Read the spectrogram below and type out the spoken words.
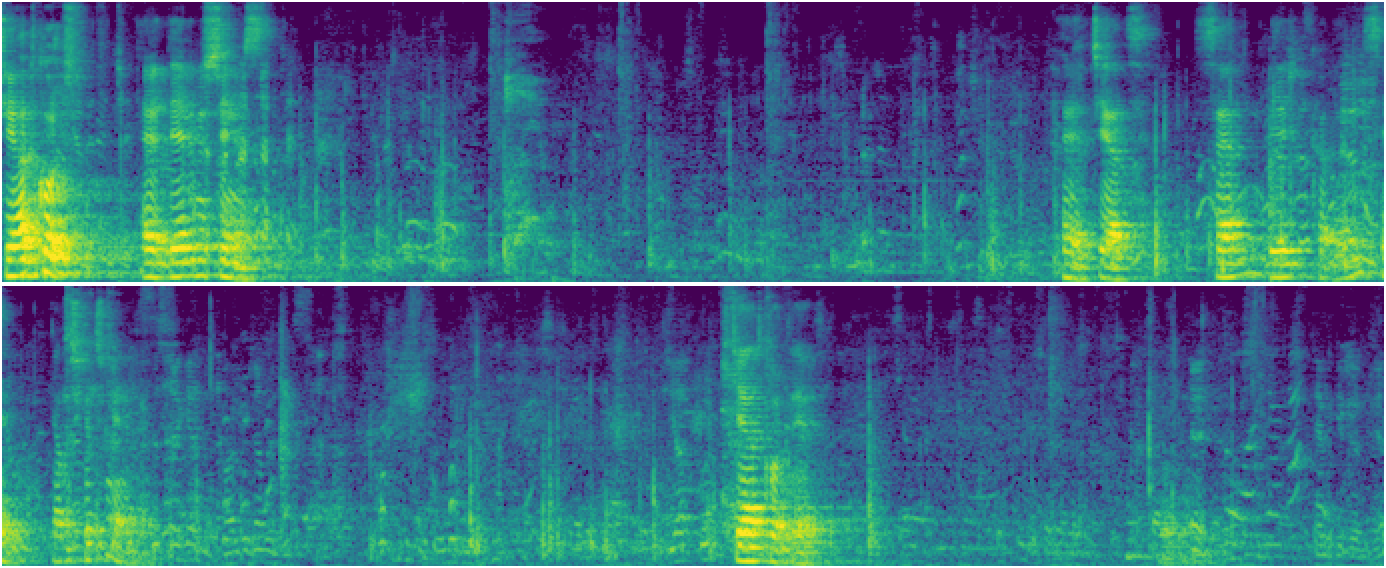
Cihat Kurt. Evet, değerli müzisyenimiz. Evet Cihat. Sen bir kadın sev. Yanlış götürmeyelim. Size sıra geldi. Hocam hocam. Cihat Kurt, Cihat Kurt, evet. Evet. Tebrik ediyorum ya.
